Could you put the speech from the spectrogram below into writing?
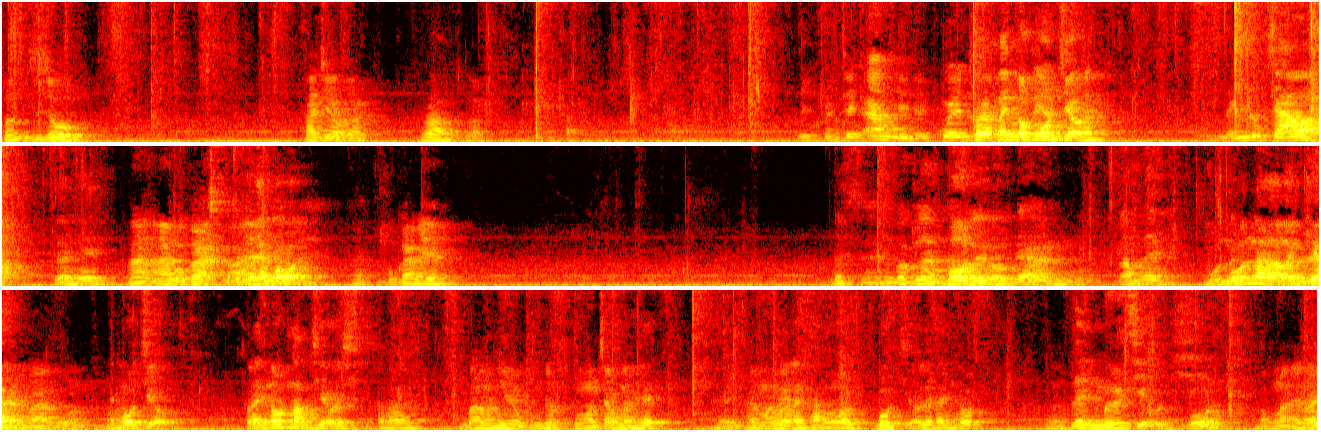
Còn dù hai triệu em. Vâng. Thì tính ăn thì để quên thôi đánh nốt 4 triệu này. Đánh lúc cháo à? Tự nhiên. À, ai bốc cái? Em triệu bốc này. À, bốc cái đây em. Rồi, bọc lần. Bốn. Lắm đấy. Bốn là anh kia. bốn. Đánh 4 triệu. Tôi đánh nốt 5 triệu đi. Bao nhiêu cũng được không quan trọng hết. Đấy, thoải Vừa đánh thắng được 4 triệu rồi đánh nốt. Lên 10 triệu đi. bốn. Bóng lại rồi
